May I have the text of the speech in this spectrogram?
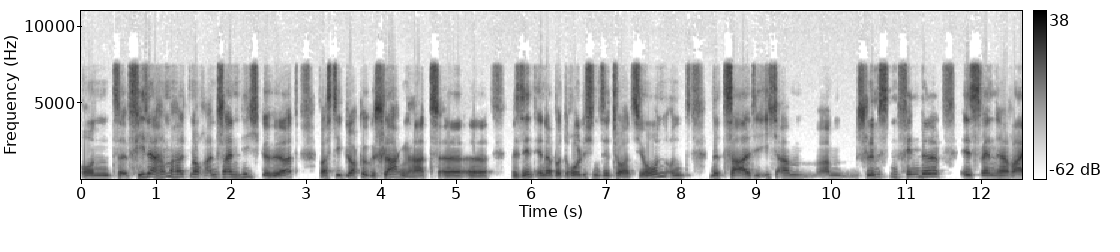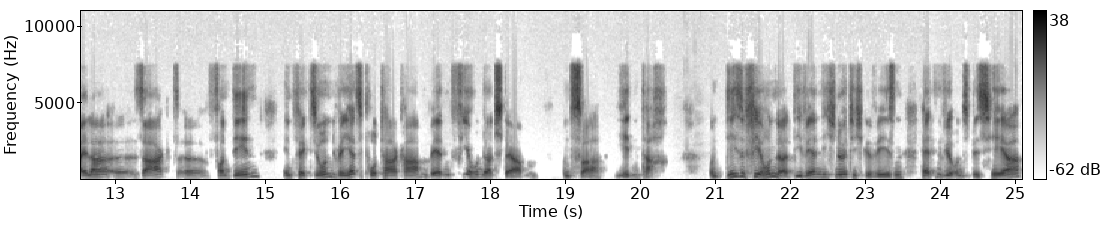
Und äh, viele haben halt noch anscheinend nicht gehört, was die Glocke geschlagen hat. Äh, äh, wir sind in einer bedrohlichen Situation und eine Zahl, die ich am, am schlimmsten finde, ist, wenn Herr Weiler sagt, von den Infektionen, die wir jetzt pro Tag haben, werden 400 sterben. Und zwar jeden Tag. Und diese 400, die wären nicht nötig gewesen, hätten wir uns bisher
